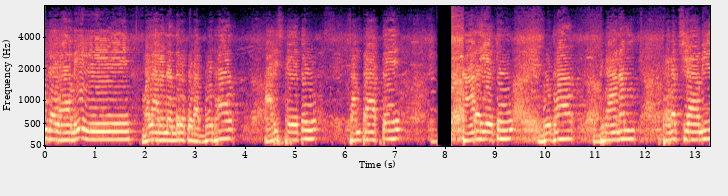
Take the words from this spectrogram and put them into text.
పూజయామి. మళ్ళా అందరూ కూడా బుధ. అరిష్టేతు. సంప్రాప్తే. తారయేతు బుధ ధ్యానం ప్రవక్ష్యామి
